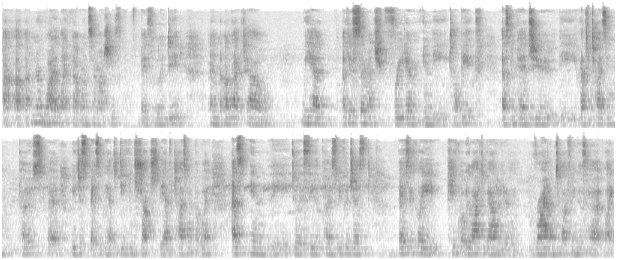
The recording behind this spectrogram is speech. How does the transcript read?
I, I, I don't know why I liked that one so much. I just basically did, and I liked how we had, I guess, so much freedom in the topic as compared to the advertising post, where we just basically had to deconstruct the advertisement. But where, as in the Julius Caesar post, we could just basically pick what we liked about it and write until our fingers hurt. Like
